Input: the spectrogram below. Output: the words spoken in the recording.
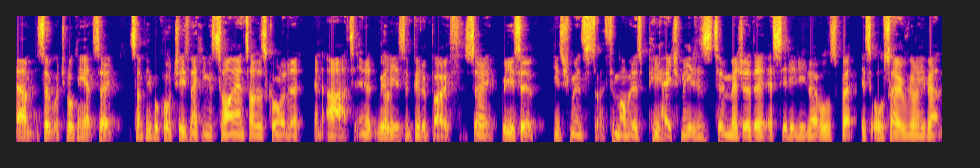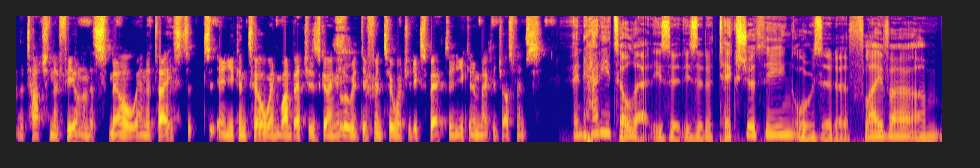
Um, so what you're looking at, so some people call cheese making a science, others call it a, an art, and it really is a bit of both. So we use a instruments, thermometers, pH meters to measure the acidity levels, but it's also really about the touch and the feel and the smell and the taste. And you can tell when one batch is going a little bit different to what you'd expect, and you can make adjustments. And how do you tell that? Is it is it a texture thing or is it a flavor? Um,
